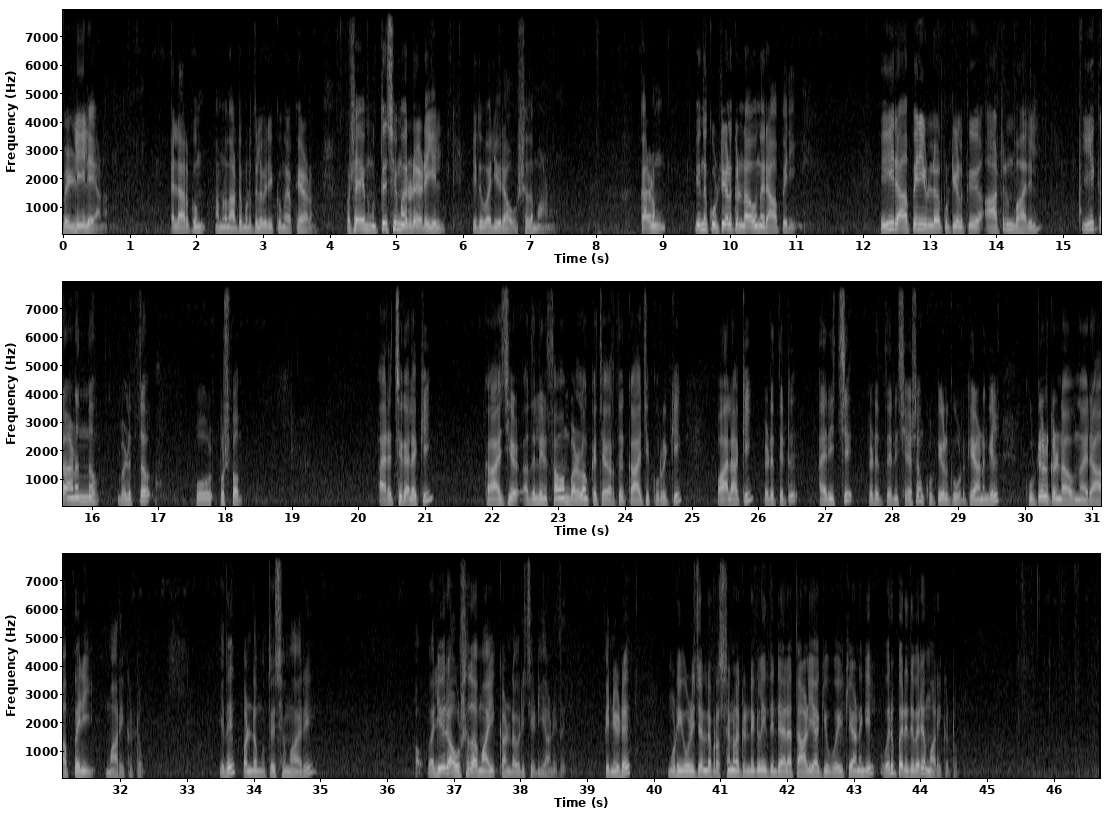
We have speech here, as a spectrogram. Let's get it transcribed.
വെള്ളിയിലയാണ്. എല്ലാവർക്കും നമ്മുടെ നാട്ടുമ്പുറത്തുള്ളവർക്കും ഒക്കെയാണ്. പക്ഷേ മുത്തശ്ശിമാരുടെ ഇടയിൽ ഇത് വലിയൊരു ഔഷധമാണ്. കാരണം ഇന്ന് കുട്ടികൾക്കുണ്ടാവുന്ന രാപ്പനി ഈ രാപ്പനിയുള്ള കുട്ടികൾക്ക് ആട്ടിൻ പാലിൽ ഈ കാണുന്ന വെളുത്ത പുഷ്പം അരച്ച് കലക്കി കാച്ചി അതിൽ സമം വെള്ളമൊക്കെ ചേർത്ത് കാച്ചി കുറുക്കി പാലാക്കി എടുത്തിട്ട് അരിച്ച് എടുത്തതിന് ശേഷം കുട്ടികൾക്ക് കൊടുക്കുകയാണെങ്കിൽ കുട്ടികൾക്കുണ്ടാകുന്ന രാപ്പനി മാറിക്കിട്ടും. ഇത് പണ്ട് മുത്തശ്ശിമാർ വലിയൊരു ഔഷധമായി കണ്ട ഒരു ചെടിയാണിത്. പിന്നീട് മുടി കൊഴിച്ചലിന്റെ പ്രശ്നങ്ങളൊക്കെ ഉണ്ടെങ്കിൽ ഇതിന്റെ ഇല താളിയാക്കി ഉപയോഗിക്കുകയാണെങ്കിൽ ഒരു പരിധിവരെ മാറിക്കിട്ടും.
